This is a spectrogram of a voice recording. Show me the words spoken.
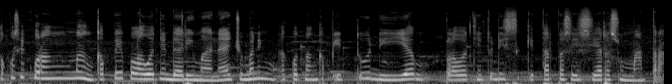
aku sih kurang nangkep ya pelautnya dari mana cuman yang aku tangkap itu dia pelautnya itu di sekitar pesisir Sumatera.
